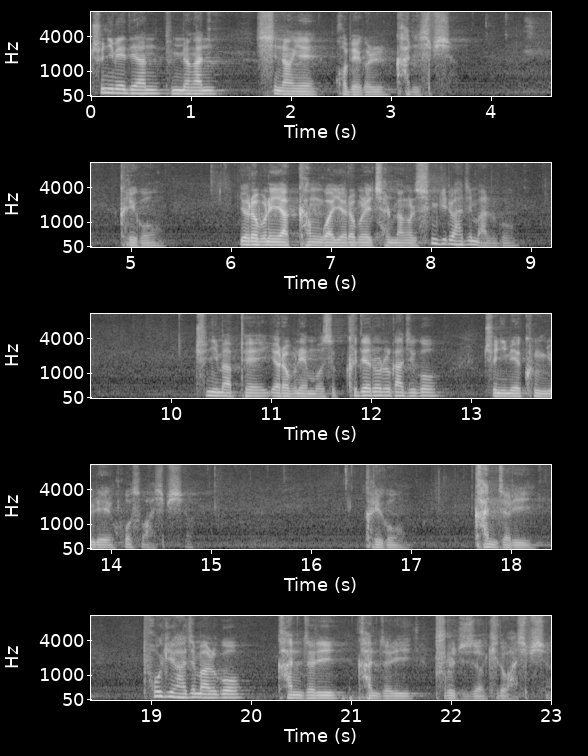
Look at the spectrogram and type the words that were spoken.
주님에 대한 분명한 신앙의 고백을 가지십시오. 그리고 여러분의 약함과 여러분의 절망을 숨기려 하지 말고 주님 앞에 여러분의 모습 그대로를 가지고 주님의 긍휼에 호소하십시오. 그리고 간절히 포기하지 말고 간절히 간절히 부르짖어 기도하십시오.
